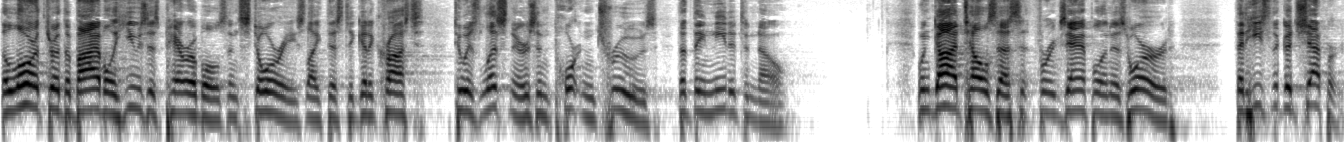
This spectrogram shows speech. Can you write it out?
The Lord, through the Bible, uses parables and stories like this to get across to his listeners important truths that they needed to know. When God tells us, for example, in his word, that he's the good shepherd,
